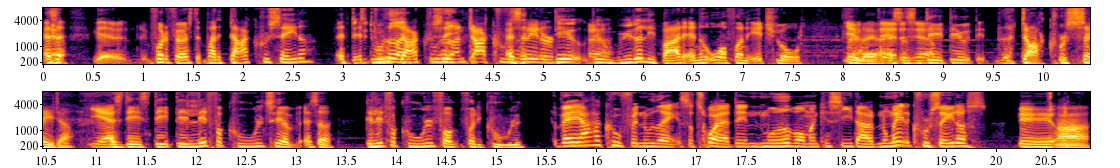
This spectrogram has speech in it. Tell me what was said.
Altså, øh, for det første, var det Dark Crusader? At, Du, er du, hedder, Dark du hedder en Dark Crusader. Altså, det er, jo, det er jo vitterligt bare et andet ord for en edgelord. Ja, Føler jeg. det er altså, det, sådan, ja. det, det, er jo det, The Dark Crusader. Ja, Altså, det, er- det, det er lidt for cool til at... Altså, det er lidt for cool for, for de coole. hvad jeg har kunne finde ud af, så tror jeg, at det er en måde, hvor man kan sige, at der er normale Crusaders, øh, og, Ah,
